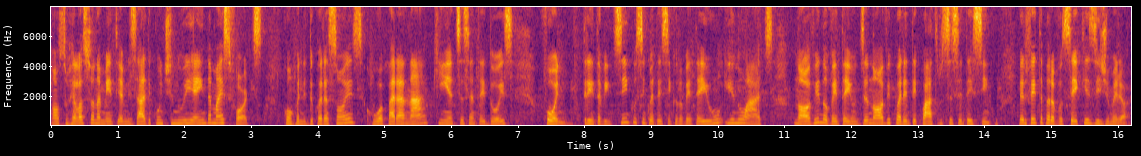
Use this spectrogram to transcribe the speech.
nosso relacionamento e amizade continuem ainda mais fortes. Company Decorações, Rua Paraná, 562, fone 3025 5591 e no WhatsApp 99119 4465. Perfeita para você que exige o melhor.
